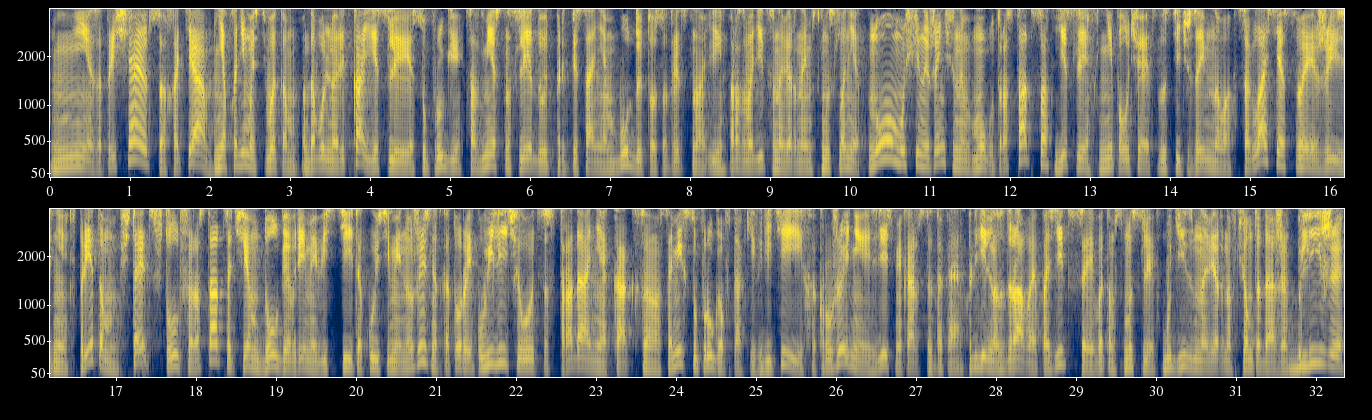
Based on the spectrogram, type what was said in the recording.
не запрещаются, хотя необходимость в этом довольно редка. Если супруги совместно следуют предписаниям Будды, то, соответственно, и разводиться, наверное, им смысла нет. Но мужчины и женщины могут расстаться, если не получается достичь взаимного согласия в своей жизни. При этом считается, что лучше расстаться, чем долгое время вести такую семейную жизнь, от которой увеличиваются страдания как э, самих супругов, так и их детей, их окружения. И здесь, мне кажется, кажется, такая предельно здравая позиция. И в этом смысле буддизм, наверное, в чем-то даже ближе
